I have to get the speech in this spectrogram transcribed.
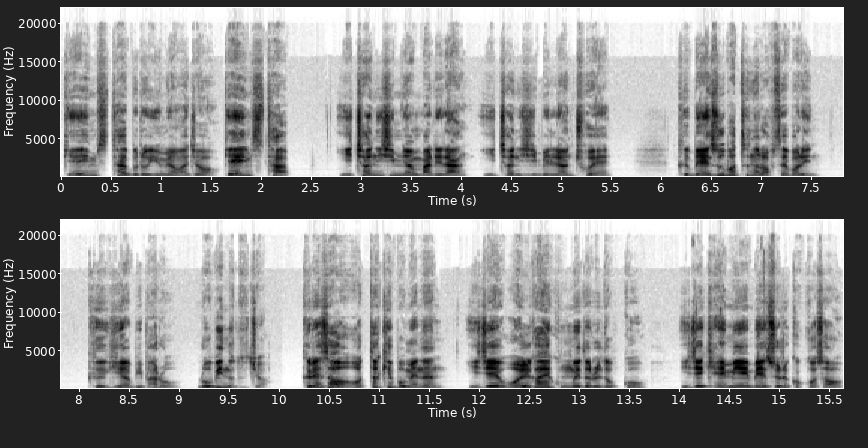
게임스탑으로 유명하죠. 게임스탑 2020년 말이랑 2021년 초에 그 매수 버튼을 없애버린 그 기업이 바로 로빈후드죠. 그래서 어떻게 보면은 이제 월가의 공매도를 돕고 이제 개미의 매수를 꺾어서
